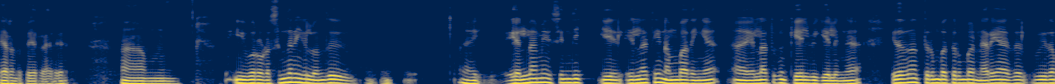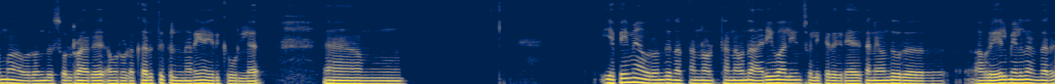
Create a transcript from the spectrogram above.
இறந்து போயிடுறாரு. இவரோட சிந்தனைகள் வந்து எல்லாமே சிந்தி எல்லாத்தையும் நம்பாதீங்க. எல்லாத்துக்கும் கேள்வி கேளுங்க. இதை தான் திரும்ப திரும்ப நிறையா இது விதமாக அவர் வந்து சொல்கிறாரு அவரோட கருத்துக்கள் நிறையா இருக்குது உள்ள. எப்பயுமே அவர் வந்து நான் தன்னோட தன்னை வந்து அறிவாளின்னு சொல்லிக்கிறது கிடையாது. தன்னை வந்து ஒரு அவர் ஏழ்மையில் தான் இருந்தார்.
